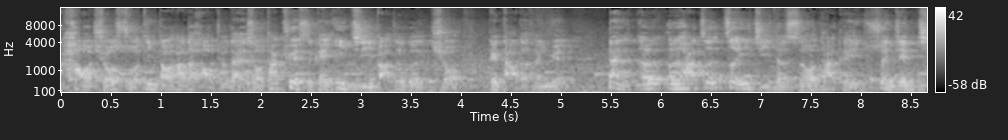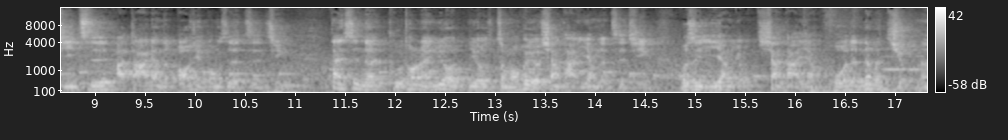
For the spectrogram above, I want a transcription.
好球锁定到他的好球带的时候，他确实可以一击把这个球给打得很远。但而而他这这一集的时候，他可以瞬间集资他大量的保险公司的资金。但是呢，普通人又有怎么会有像他一样的资金，或是一样有像他一样活得那么久呢？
